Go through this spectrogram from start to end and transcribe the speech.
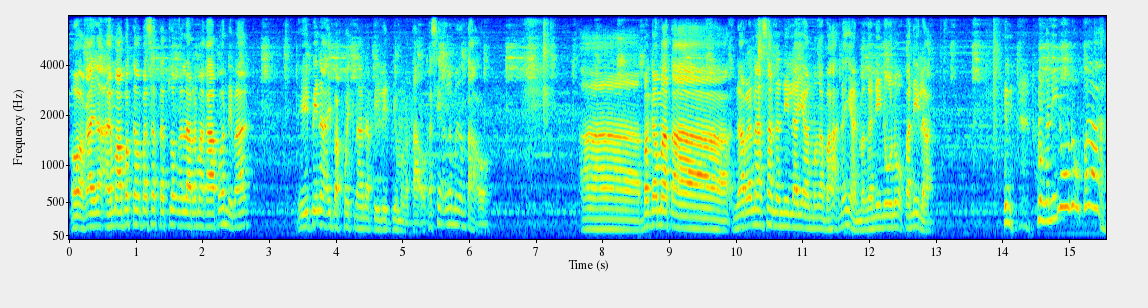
O, kaya ay umabot naman pa sa tatlong alarma kapon, di ba? Ipina-evacuate na napilit yung mga tao. Kasi alam mo yung tao, ah, bagamat ah, naranasan na nila yung mga baha na yan, mga ninuno pa nila, mga ninuno pa,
